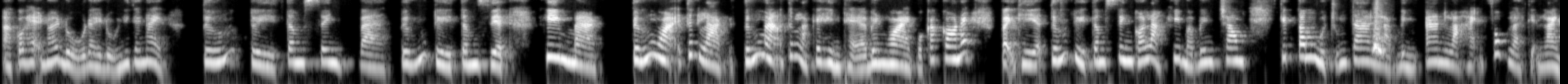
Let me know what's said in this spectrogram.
à, cô hệ nói đủ đầy đủ như thế này. Tướng tùy tâm sinh và tướng tùy tâm diệt khi mà tướng ngoại, tức là tướng mạo, tức là cái hình thể ở bên ngoài của các con ấy. Vậy thì à, tướng tùy tâm sinh có là khi mà bên trong cái tâm của chúng ta là bình an, là hạnh phúc, là thiện lành,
